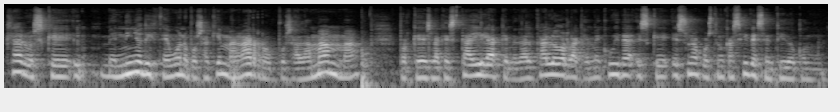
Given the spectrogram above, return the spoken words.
claro, es que el, el niño dice, bueno, pues a quién me agarro, pues a la mamá, porque es la que está ahí, la que me da el calor, la que me cuida, es que es una cuestión casi de sentido común.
